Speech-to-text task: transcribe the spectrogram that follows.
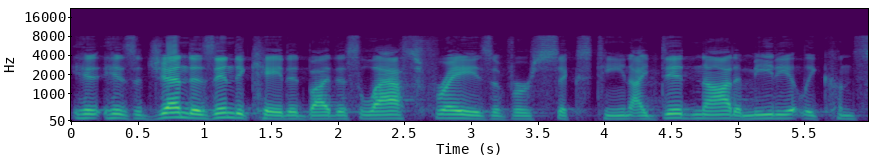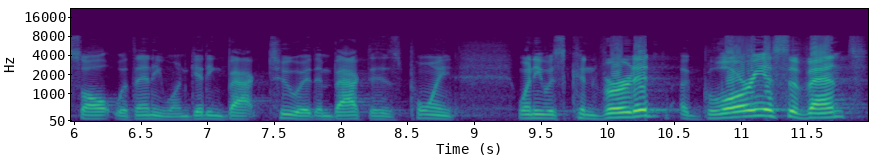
his agenda is indicated by this last phrase of verse 16 I did not immediately consult with anyone. Getting back to it and back to his point. When he was converted, a glorious event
